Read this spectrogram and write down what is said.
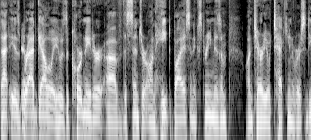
That is yeah. Brad Galloway, who is the coordinator of the Center on Hate, Bias, and Extremism, Ontario Tech University.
